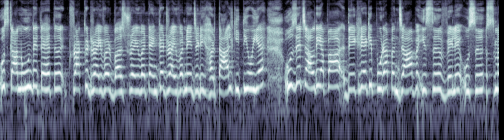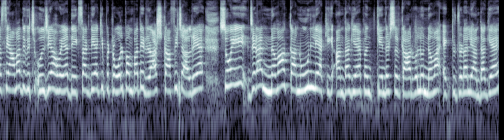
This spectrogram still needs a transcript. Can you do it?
ਉਸ ਕਾਨੂੰਨ ਦੇ ਤਹਿਤ truck driver bus driver tanker driver ਨੇ ਜਿਹੜੀ ਹੜਤਾਲ ਕੀਤੀ ਹੋਈ ਹੈ ਉਸ ਦੇ ਚੱਲਦੇ ਆਪਾਂ ਦੇਖ ਰਹੇ ਹਾਂ ਕਿ ਪੂਰਾ ਪੰਜਾਬ ਇਸ ਵੇਲੇ ਉਸ ਸਮੱਸਿਆਵਾਂ ਦੇ ਵਿੱਚ ਉਲਝਿਆ ਹੋਇਆ ਦੇਖ ਸਕਦੇ ਆ ਕਿ ਪੈਟਰੋਲ ਪੰਪਾਂ ਤੇ ਰਸ਼ ਕਾਫੀ ਚੱਲ ਰਿਹਾ ਹੈ। ਸੋ ਇਹ ਜਿਹੜਾ ਨਵਾਂ ਕਾਨੂੰਨ ਲਿਆ ਕੇ ਆਂਦਾ ਗਿਆ ਹੈ। ਪੰ- ਕੇਂਦਰ ਸਰਕਾਰ ਵੱਲੋਂ ਨਵਾਂ ਐਕਟ ਜਿਹੜਾ ਲਿਆਂਦਾ ਗਿਆ ਹੈ।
